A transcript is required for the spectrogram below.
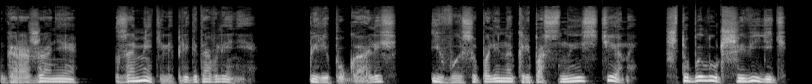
Горожане заметили приготовление, перепугались и высыпали на крепостные стены, чтобы лучше видеть,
